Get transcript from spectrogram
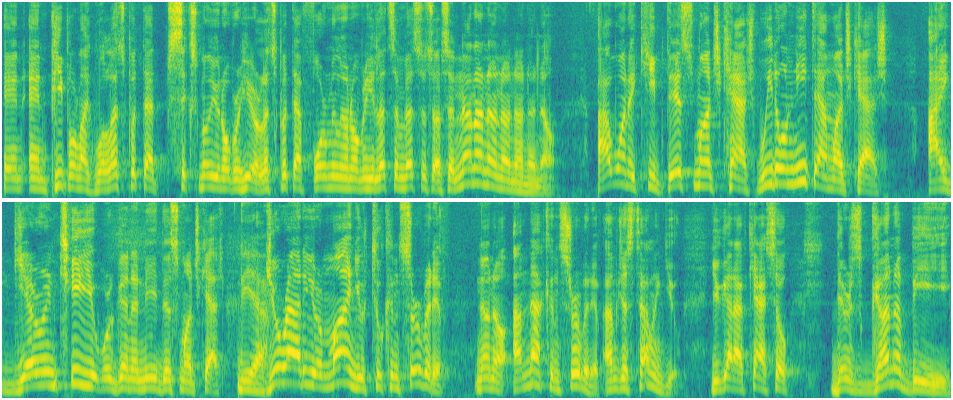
and, and people are like, well, let's put that six million over here, let's put that four million over here, let's invest this. I said, no, no, no, no, no, no, no. I want to keep this much cash. We don't need that much cash. I guarantee you we're going to need this much cash. Yeah. You're out of your mind. You're too conservative. No, no, I'm not conservative. I'm just telling you. You got to have cash. So there's going to be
